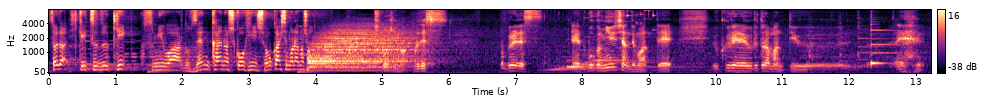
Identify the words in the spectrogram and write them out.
それでは引き続きくすみワールド全開の嗜好品紹介してもらいましょう。嗜好品はこれですウクレレです、えーと僕はミュージシャンでもあってウクレレウルトラマンっていう、えー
